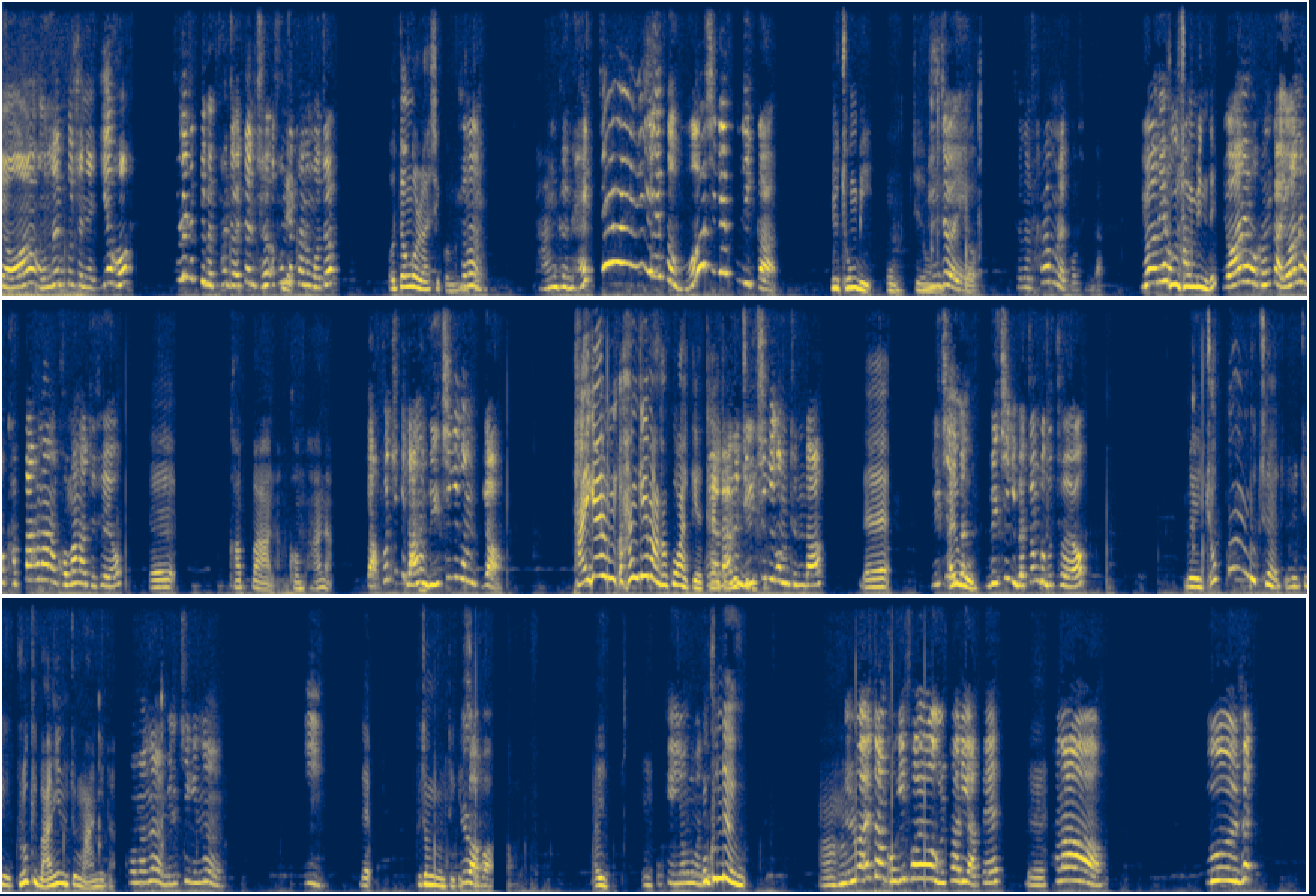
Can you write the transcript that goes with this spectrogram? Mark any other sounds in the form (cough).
오늘 해볼 것이냐, 이어 플래시트 맵판죠. 일단 제가 선택하는 거죠. 어떤 걸로 하실 겁니까? 저는 당근 핵쟁을 위해서 무엇이겠습니까? 이거 좀비. 어, 죄송합니다. 유저예요. 저는 사람을 할 것입니다. 요 안에 그 좀비인데? 요 안에 허 그러니까 요 안에 허 갑바 하나랑 검 하나 주세요. 네. 갑바 하나, 검 하나. 야, 솔직히 나는 밀치기 검, 야, 달걀 한 개만 갖고 갈게요. 야 달걀. 나는. 밀치기 검 든다. 네. 밀치기 아이고. 몇, 밀치기 몇 정도 붙여요? 왜 조금 붙여야죠. 솔직히 그렇게 많이는 좀 아니다. 그러면은 밀치기는 2. 네. 그 정도면 일로 되겠어요. 와봐. 아니, 오케이, 이 정도면. 어 근데 아하. 일로 와, 일단 거기 서요, 울타리 앞에. 네. 하나, 둘, 셋.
